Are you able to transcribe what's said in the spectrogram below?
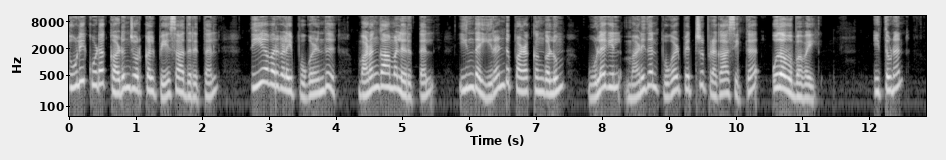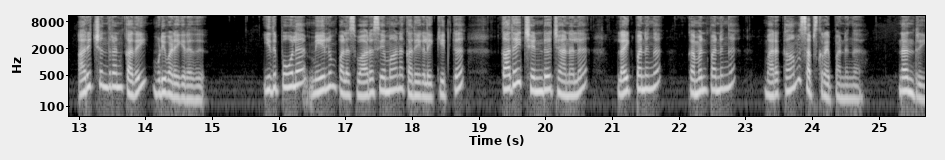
துளிக்கூட கடுஞ்சொற்கள் பேசாதிருத்தல் தீயவர்களை புகழ்ந்து வணங்காமலிருத்தல் இந்த இரண்டு பழக்கங்களும் உலகில் மனிதன் புகழ்பெற்று பிரகாசிக்க உதவுபவை. இத்துடன் அரிச்சந்திரன் கதை முடிவடைகிறது. இதுபோல மேலும் பல சுவாரஸ்யமான கதைகளை கேட்க கதை செண்டு சேனலை லைக் பண்ணுங்க கமெண்ட் பண்ணுங்க மறக்காம சப்ஸ்கிரைப் பண்ணுங்க. நன்றி.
